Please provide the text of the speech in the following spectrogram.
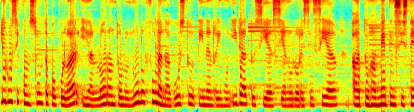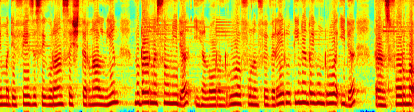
li husi konsulta popular ia loron tolu nulo fulan agosto tinan rihun ida tusia sia nulo resensia atu hametin sistema defesa segurança external nian nudar nação unida ia loron rua fulan fevereiro tinan rihun rua ida transforma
